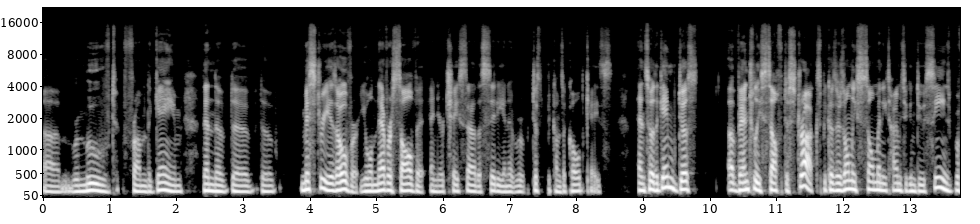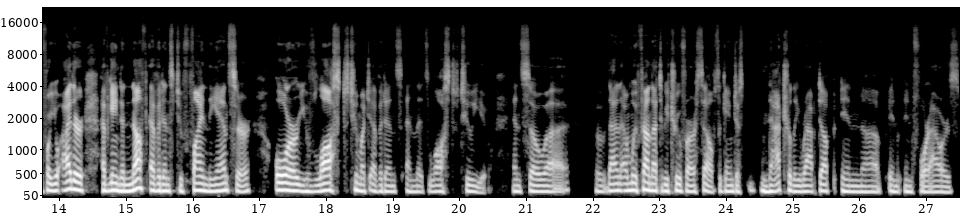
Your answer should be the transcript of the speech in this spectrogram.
um, removed from the game then the the the mystery is over. You will never solve it and you're chased out of the city and it re- just becomes a cold case. And so the game just eventually self-destructs because there's only so many times you can do scenes before you either have gained enough evidence to find the answer or you've lost too much evidence and it's lost to you. And so uh that and we found that to be true for ourselves. The game just naturally wrapped up in uh in in 4 hours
